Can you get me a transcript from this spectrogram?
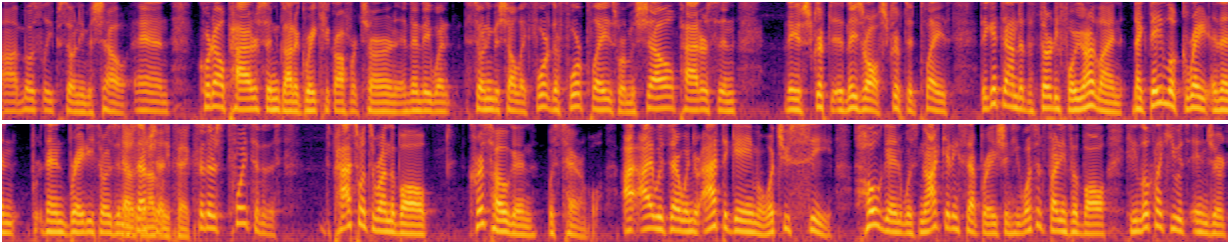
uh, mostly Sony Michel, and Cordarrelle Patterson got a great kickoff return, and then they went Sony Michel like four the four plays were Michel Patterson. They are scripted, and these are all scripted plays. They get down to the 34 yard line, like they look great, and then then Brady throws an That interception. ugly pick. So there's points of this. The Pats went to run the ball. Chris Hogan was terrible. I, I was there when you're at the game and what you see. Hogan was not getting separation. He wasn't fighting for the ball. He looked like he was injured.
